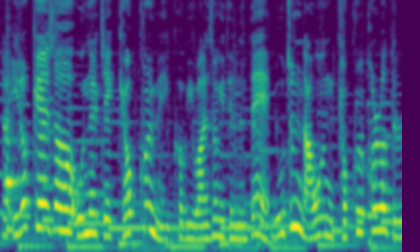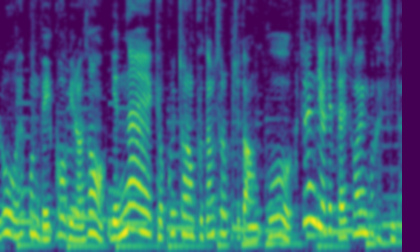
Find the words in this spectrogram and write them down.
자, 이렇게 해서 오늘 제 격쿨 메이크업이 완성이 됐는데 요즘 나온 격쿨 컬러들로 해본 메이크업이라서 옛날 격쿨처럼 부담스럽지도 않고 트렌디하게 잘 소화한 것 같습니다.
